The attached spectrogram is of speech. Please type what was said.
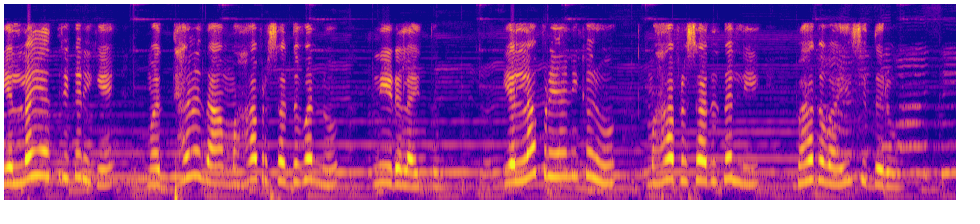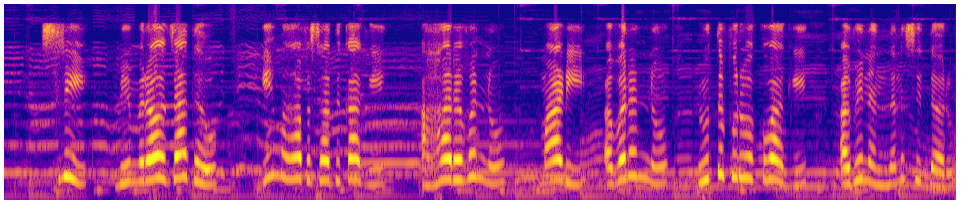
ಎಲ್ಲ ಯಾತ್ರಿಕರಿಗೆ ಮಧ್ಯಾಹ್ನದ ಮಹಾಪ್ರಸಾದವನ್ನು ನೀಡಲಾಯಿತು ಎಲ್ಲ ಪ್ರಯಾಣಿಕರು ಮಹಾಪ್ರಸಾದದಲ್ಲಿ ಭಾಗವಹಿಸಿದ್ದರು ಶ್ರೀ ಭೀಮರಾವ್ ಜಾಧವ್ ಈ ಮಹಾಪ್ರಸಾದಕ್ಕಾಗಿ ಆಹಾರವನ್ನು ಮಾಡಿ ಅವರನ್ನು ಹೃತಪೂರ್ವಕವಾಗಿ ಅಭಿನಂದನಿಸಿದ್ದರು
